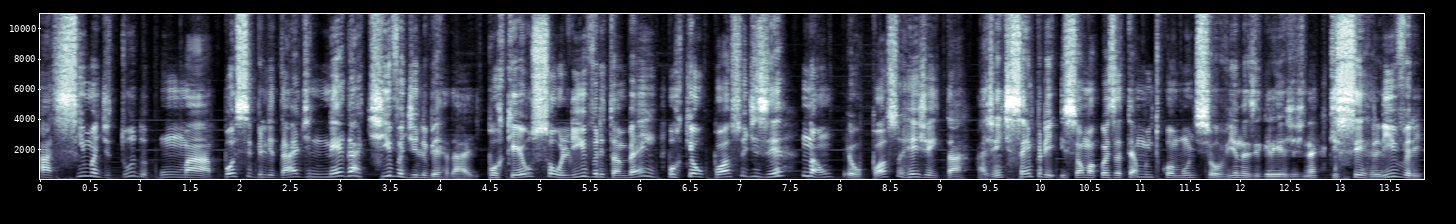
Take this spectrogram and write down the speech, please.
acima de tudo, uma possibilidade negativa de liberdade. Porque eu sou livre também, porque eu posso dizer não, eu posso rejeitar. A gente sempre, isso é uma coisa até muito comum de se ouvir nas igrejas, né? Que ser livre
